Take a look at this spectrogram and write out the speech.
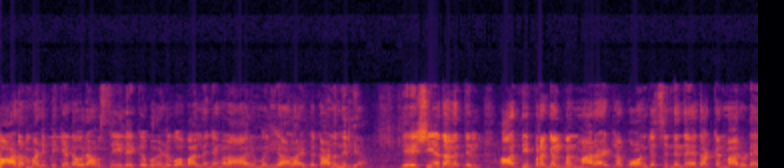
പാഠം പഠിപ്പിക്കേണ്ട ഒരു അവസ്ഥയിലേക്ക് വേണുഗോപാലിനെ ഞങ്ങൾ ആരും വലിയ ആളായിട്ട് കാണുന്നില്ല. ദേശീയ തലത്തിൽ അതിപ്രഗത്ഭന്മാരായിട്ടുള്ള കോൺഗ്രസിന്റെ നേതാക്കന്മാരുടെ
